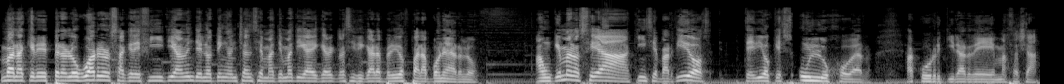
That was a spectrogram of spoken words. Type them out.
van a querer esperar a los Warriors a que definitivamente no tengan chance matemática de querer clasificar a playoffs para ponerlo. Aunque menos sea 15 partidos, te digo que es un lujo ver a Curry tirar de más allá.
